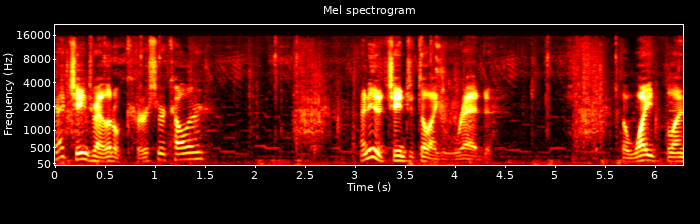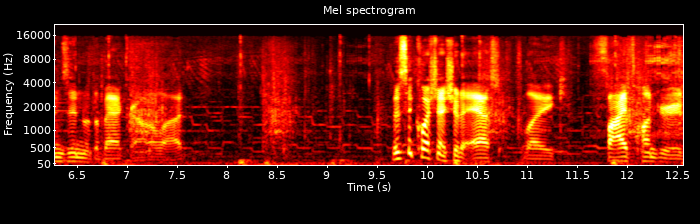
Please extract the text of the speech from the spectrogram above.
Can I change my little cursor color? I need to change it to like red. The white blends in with the background a lot. This is a question I should have asked like 500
